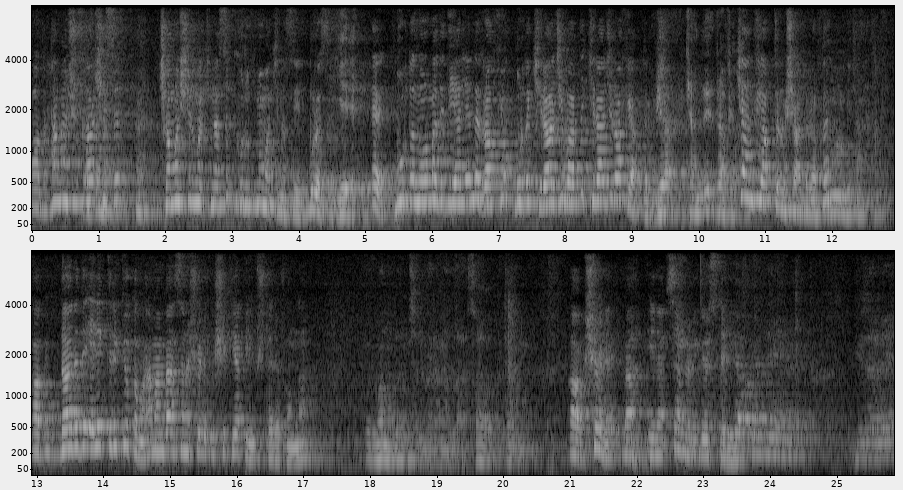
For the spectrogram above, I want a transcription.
Abi hemen şu karşısı çamaşır makinesi, kurutma makinesiydi burası. yeri. Evet, burada normalde diğerlerinde raf yok. Burada kiracı vardı. Kiracı raf yaptırmış. Ya kendi raf yap. Kendi yaptırmış abi rafı. Tamam bir tane. Abi dairede elektrik yok ama hemen ben sana şöyle ışık yapayım şu telefonla. Kurban olurum seni veren Allah'a. Sağ ol bir tanem. Abi şöyle ben yine Sen- şöyle göstereyim. Yapabildiğini güzelliğe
